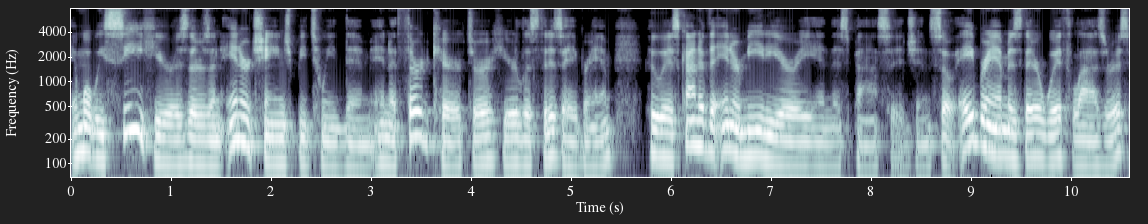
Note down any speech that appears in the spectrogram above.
And what we see here is there's an interchange between them. And a third character, here listed as Abraham, who is kind of the intermediary in this passage. And so Abraham is there with Lazarus,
